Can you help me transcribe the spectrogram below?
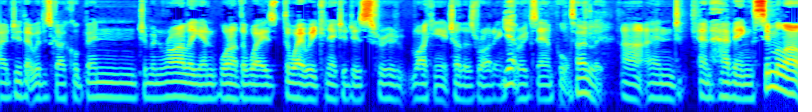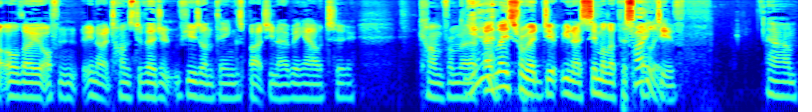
I do that with this guy called Benjamin Riley, and one of the ways the way we connected is through liking each other's writing, Yep. for example Totally. uh, and and having similar, although often you know at times divergent views on things, but you know being able to come from a Yeah. at least from a you know similar perspective. Um,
